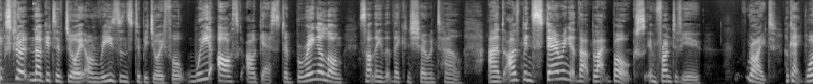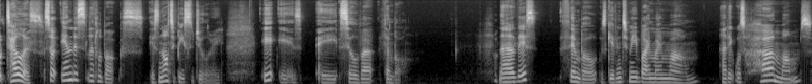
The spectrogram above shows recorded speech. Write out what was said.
extra nugget of joy on reasons to be joyful, we ask our guests to bring along something that they can show and tell. And I've been staring at that black box in front of you. Right. Okay. What tell us? So in this little box is not a piece of jewellery. It is a silver thimble. Now this thimble was given to me by my mum, and it was her mum's.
